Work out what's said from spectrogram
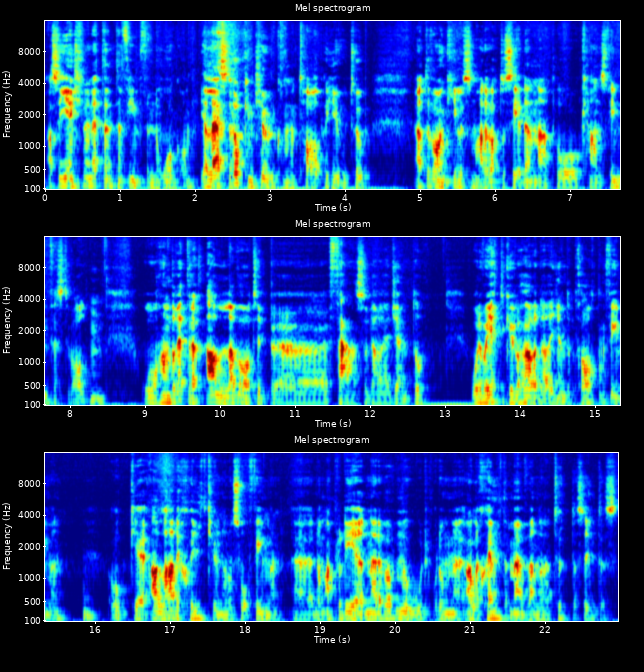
alltså egentligen är detta inte en film för någon. Jag läste dock en kul kommentar på YouTube. Att det var en kille som hade varit och se denna på Cannes filmfestival. Mm. Och han berättade att alla var typ eh, fans av Dario Argento. Och det var jättekul att höra Dario Argento prata om filmen. Och eh, alla hade skitkul när de såg filmen. Eh, de applåderade när det var mord och de alla skämtade med varandra när tuttar syntes.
